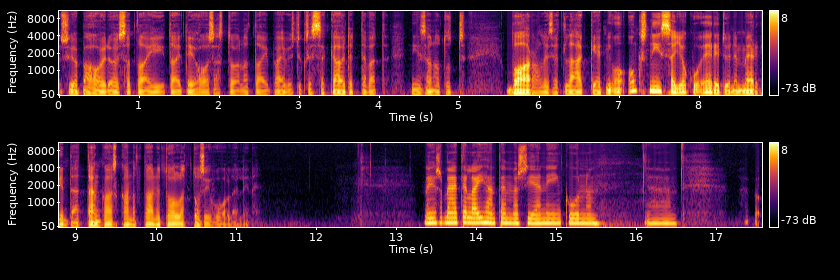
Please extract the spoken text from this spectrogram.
syöpähoidoissa tai, tai teho-osastoilla tai päivystyksessä käytettävät niin sanotut vaaralliset lääkkeet, niin on, onko niissä joku erityinen merkintä, että tämän kanssa kannattaa nyt olla tosi huolellinen? No jos me ajatellaan ihan tämmöisiä niin kuin, ää,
